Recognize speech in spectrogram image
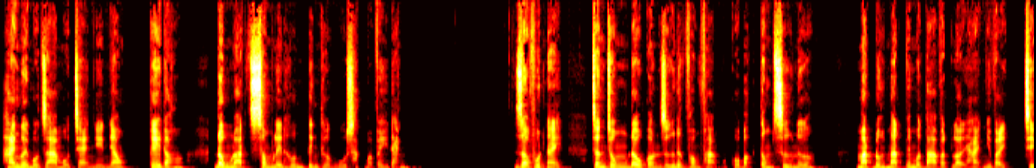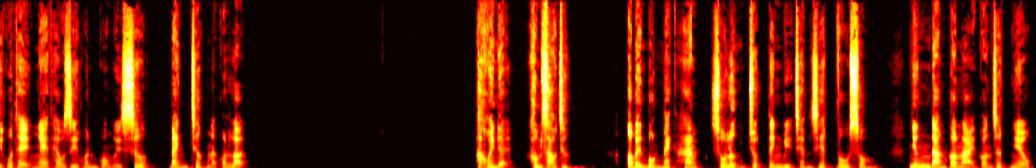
Hai người một già một trẻ nhìn nhau, kế đó, đồng loạt xông lên hướng tinh thử ngũ sắc mà vây đánh. Giờ phút này, trần trung đâu còn giữ được phong phạm của bậc tông sư nữa. Mặt đối mặt với một tà vật lợi hại như vậy, chỉ có thể nghe theo di huấn của người xưa, đánh trước là có lợi các huynh đệ, không sao chứ? Ở bên bốn ngách hang, số lượng chuột tinh bị chém giết vô số, nhưng đám còn lại còn rất nhiều.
